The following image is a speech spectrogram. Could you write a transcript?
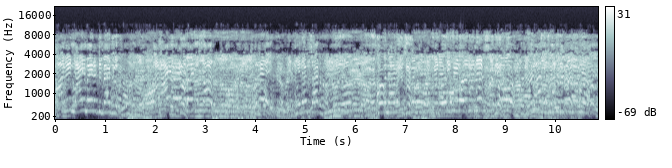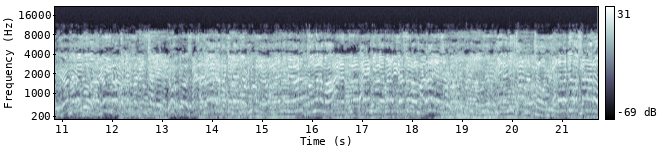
మావి న్యాయమైన డిమాండ్లు న్యాయమైన డిమాండ్లు సార్ ఉండండి. నేనేం సార్ దొంగలమా చేస్తున్నావు మండల చేస్తున్నావా మీరెందుకు సార్ నిలబట్టి వస్తున్నారు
